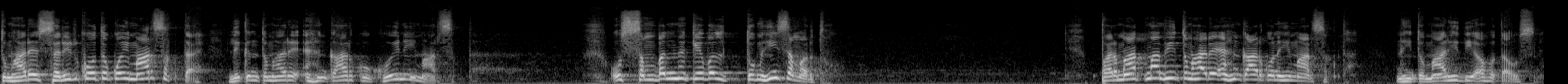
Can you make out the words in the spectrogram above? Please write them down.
तुम्हारे शरीर को तो कोई मार सकता है, लेकिन तुम्हारे अहंकार को कोई नहीं मार सकता। उस संबंध में केवल तुम ही समर्थ हो। परमात्मा भी तुम्हारे अहंकार को नहीं मार सकता। नहीं तो मार ही दिया होता उसने।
